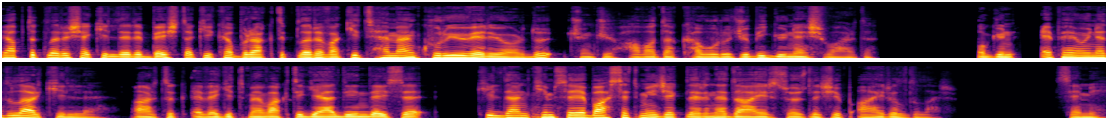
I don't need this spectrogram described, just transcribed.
Yaptıkları şekilleri beş dakika bıraktıkları vakit hemen kuruyu veriyordu çünkü havada kavurucu bir güneş vardı. O gün epey oynadılar kille. Artık eve gitme vakti geldiğinde ise kilden kimseye bahsetmeyeceklerine dair sözleşip ayrıldılar. Semih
